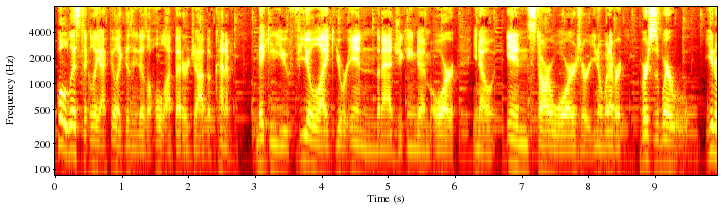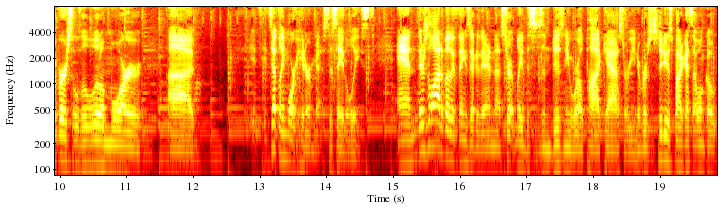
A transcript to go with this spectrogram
holistically, I feel like Disney does a whole lot better job of kind of making you feel like you're in the Magic Kingdom or you know in Star Wars or you know whatever. Versus where Universal is a little more, uh, it's, it's definitely more hit or miss to say the least. And there's a lot of other things that are there. And uh, certainly, this is a Disney World podcast or Universal Studios podcast. I won't go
